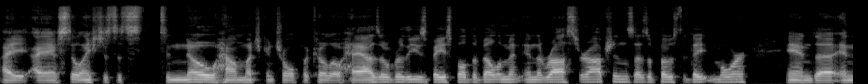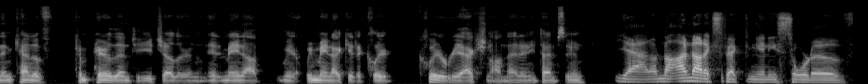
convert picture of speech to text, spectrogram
I, I am still anxious to, to know how much control Picollo has over these baseball development and the roster options as opposed to Dayton Moore, and uh, and then kind of compare them to each other. And it may not, you know, we may not get a clear clear reaction on that anytime soon. Yeah, I'm not I'm not expecting any sort of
